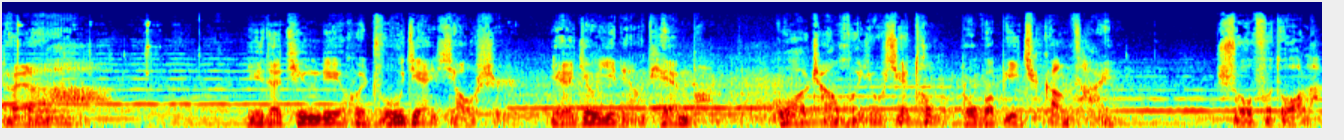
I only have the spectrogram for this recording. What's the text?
对了，你的听力会逐渐消失，也就一两天吧。过程会有些痛，不过比起刚才，舒服多了。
